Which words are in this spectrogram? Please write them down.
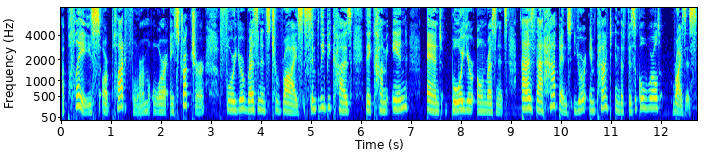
a place or platform or a structure for your resonance to rise simply because they come in and buoy your own resonance. As that happens, your impact in the physical world rises.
